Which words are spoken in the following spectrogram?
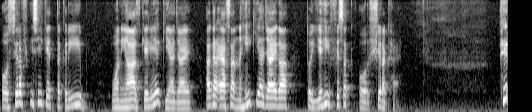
اور صرف اسی کے تقریب و نیاز کے لیے کیا جائے۔ اگر ایسا نہیں کیا جائے گا تو یہی فسق اور شرک ہے۔ پھر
